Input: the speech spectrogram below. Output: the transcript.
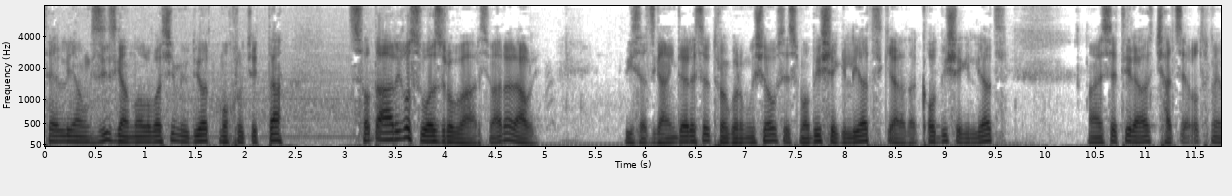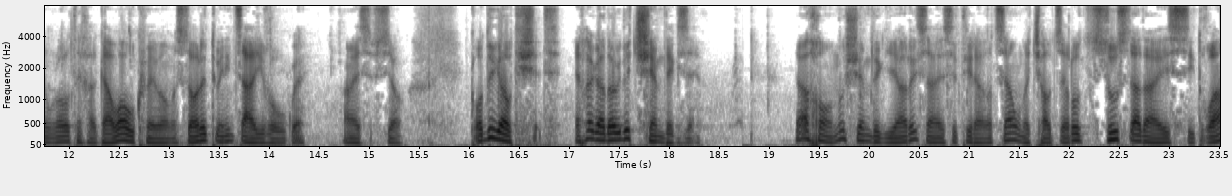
თელიამ გზის განმავლობაში მივდივართ მუხრუჭით და ცოტა არ იყოს უაზრობა არის, მაგრამ რავი. ვისაც გაინტერესებთ როგორ მუშაობს ეს მოდი შეგიძლიათ, კი არა და კოდი შეგიძლიათ აი ესეთი რაღაც ჩაწეროთ. მე უბრალოდ ახლა გავაუქმებ ამას, სწორედ ტვინი წაიღო უკვე. აი ეს всё. კოდი გავთიშეთ. ეხლა გადავიდეთ შემდეგზე. და ხო, ნუ შემდეგი არის აი ესეთი რაღაცა, უნდა ჩავწეროთ ზუსტად აი ეს სიტყვა,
